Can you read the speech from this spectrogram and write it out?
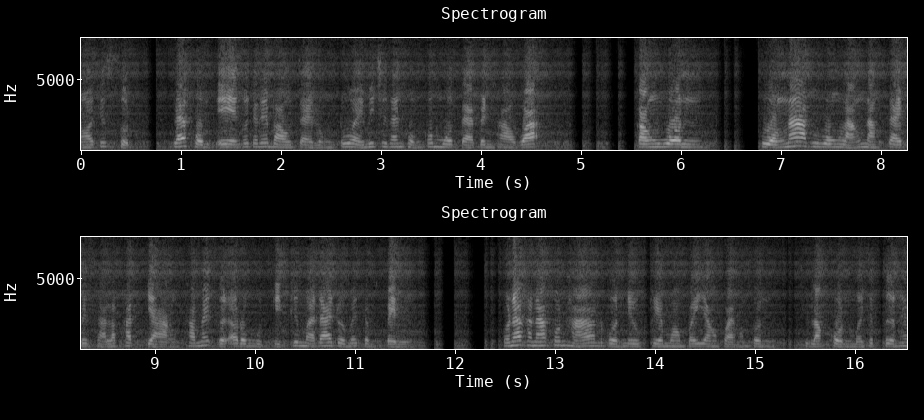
น้อยที่สุด และผมเองก็จะได้เบาใจลงด้วยมิฉะนั้นผมก็มัวแต่เป็นภาวะ กังวลห่วงหน้าพวงหลังหนักใจเป็นสารพัดอย่างทำให้เกิดอารมณ์หงุดหงิดขึ้นมาได้โดยไม่จำเป็น หัวหน้าคณะค้นหาระเบิดนิวเคลียร์มองไปยังฝ่ายของตนทีละคนเหมือนจะเตือนให้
